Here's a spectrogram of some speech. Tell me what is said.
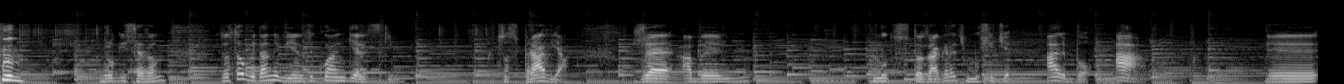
drugi sezon został wydany w języku angielskim, co sprawia, że aby móc to zagrać, musicie albo A yy,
